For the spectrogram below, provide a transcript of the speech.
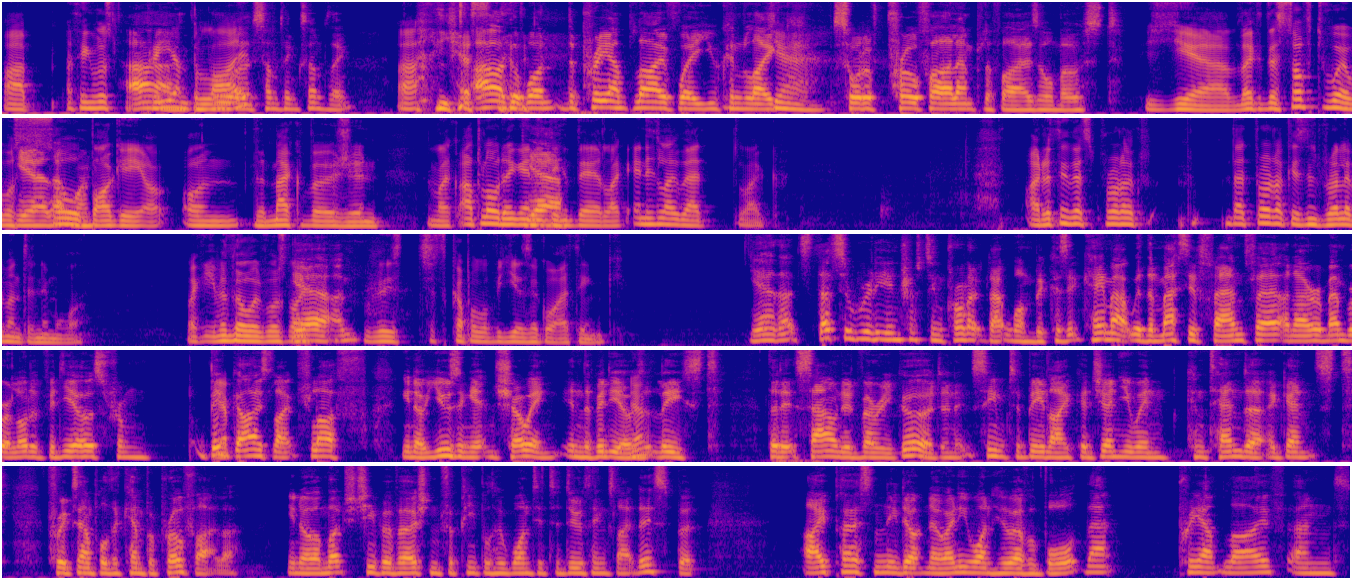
Uh, I think it was ah, preamp live. something something Uh, yes. ah the one the preamp live where you can like yeah. sort of profile amplifiers almost Yeah, like the software was Yeah, so buggy on the Mac version, and like uploading Yeah. anything there, like anything like that, like I don't think that's product that product isn't relevant anymore. Like even though it was like Yeah, I'm- released just a couple of years ago, I think. Yeah, that's that's a really interesting product that one because it came out with a massive fanfare, and I remember a lot of videos from big Yep. guys like Fluff, you know, using it and showing in the videos Yep. at least that it sounded very good, and it seemed to be like a genuine contender against, for example, the Kemper Profiler. You know, a much cheaper version for people who wanted to do things like this. But I personally don't know anyone who ever bought that preamp live, and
